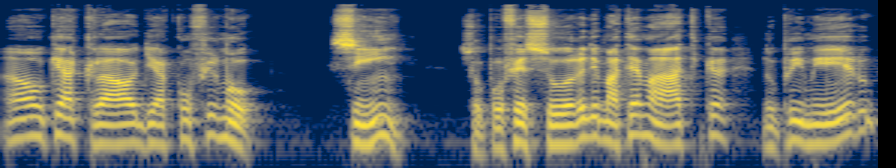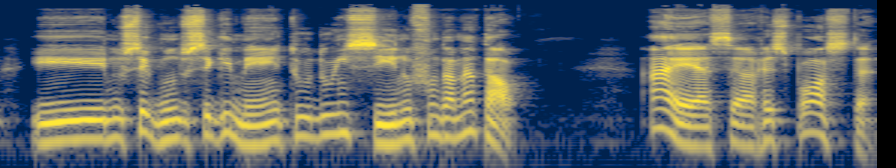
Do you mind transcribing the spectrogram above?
Ao que a Cláudia confirmou: Sim, sou professora de matemática no primeiro e no segundo segmento do ensino fundamental. A essa resposta,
